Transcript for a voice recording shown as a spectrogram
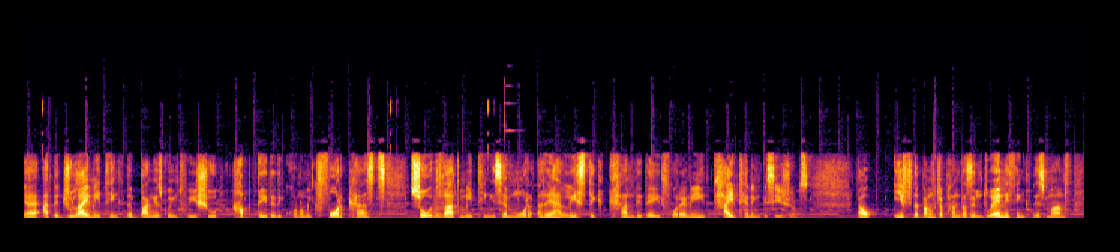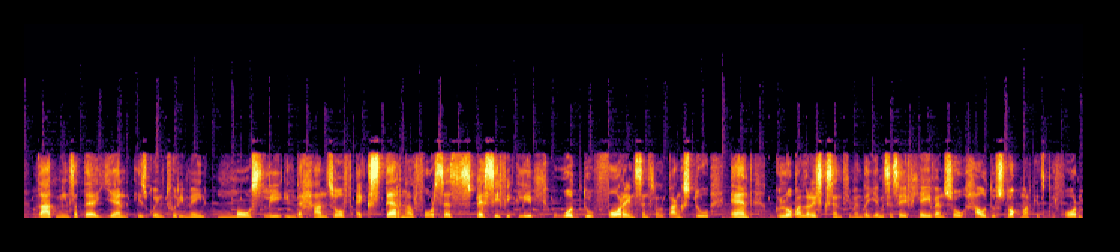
Uh, at the July meeting, the bank is going to issue updated economic forecasts. So that meeting is a more realistic candidate for any tightening decisions. Now, if the Bank of Japan doesn't do anything this month, that means that the yen is going to remain mostly in the hands of external forces, specifically what do foreign central banks do and global risk sentiment. The yen is a safe haven, so how do stock markets perform?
